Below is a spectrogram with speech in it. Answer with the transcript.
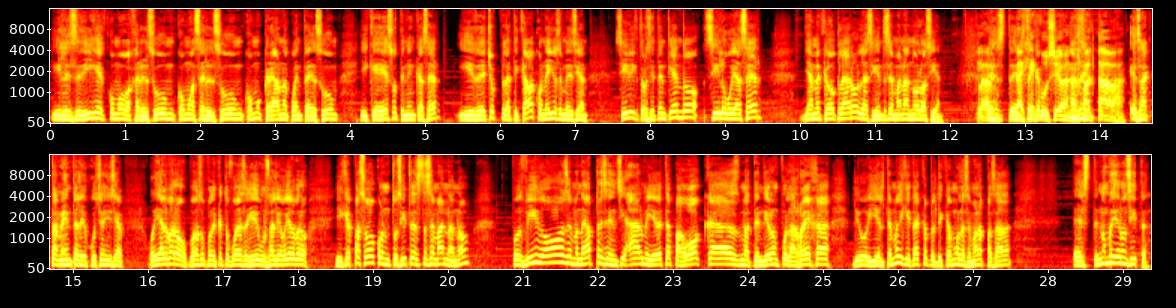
Y les dije cómo bajar el Zoom, cómo hacer el Zoom, cómo crear una cuenta de Zoom y que eso tenían que hacer. Y de hecho platicaba con ellos y me decían, sí, Víctor, sí te entiendo, sí lo voy a hacer. Ya me quedó claro, la siguiente semana no lo hacían. Claro, este, la ejecución, que, faltaba. Exactamente, la ejecución. Y decía, oye Álvaro, vamos a suponer que tú fueras aquí de Bursalia. Oye Álvaro, ¿y qué pasó con tus citas esta semana, no? Pues vi dos de manera presencial, me llevé tapabocas, me atendieron por la reja. Digo, y el tema digital que platicamos la semana pasada, este, no me dieron cita.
